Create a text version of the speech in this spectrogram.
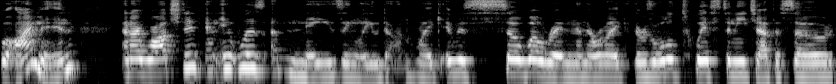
Well, I'm in, and I watched it, and it was amazingly done. Like it was so well written, and there were like there was a little twist in each episode,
